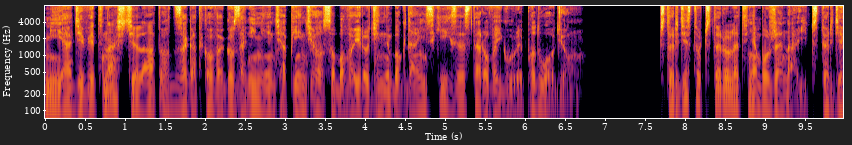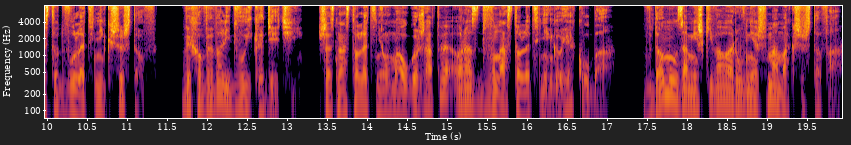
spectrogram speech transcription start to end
Mija 19 lat od zagadkowego zaginięcia pięcioosobowej rodziny Bogdańskich ze Starowej Góry pod Łodzią. 44-letnia Bożena i 42-letni Krzysztof wychowywali dwójkę dzieci, 16-letnią Małgorzatę oraz 12-letniego Jakuba. W domu zamieszkiwała również mama Krzysztofa,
